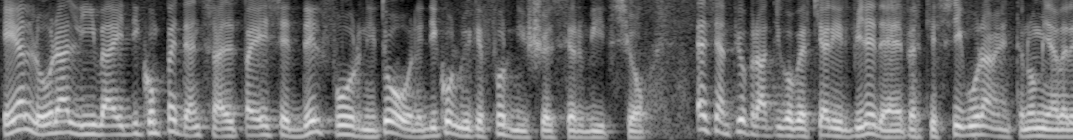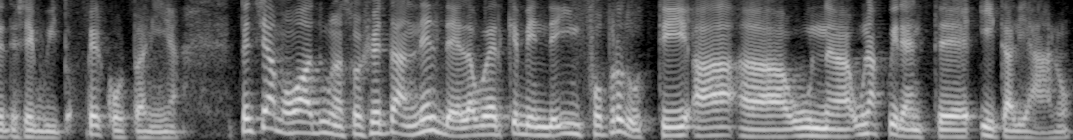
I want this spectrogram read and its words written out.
e allora l'IVA è di competenza del paese paese del fornitore, di colui che fornisce il servizio. Esempio pratico per chiarirvi le idee perché sicuramente non mi avrete seguito per colpa mia. Pensiamo ad una società nel Delaware che vende infoprodotti a uh, un, un acquirente italiano.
